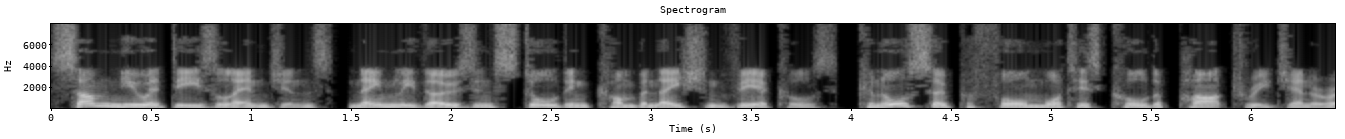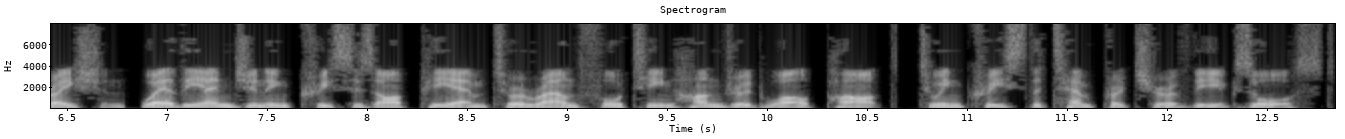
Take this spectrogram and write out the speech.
Some newer diesel engines, namely those installed in combination vehicles, can also perform what is called a part regeneration, where the engine increases RPM to around 1400 while parked, to increase the temperature of the exhaust.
